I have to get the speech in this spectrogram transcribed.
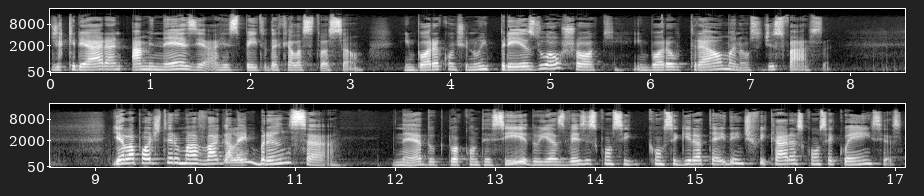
de criar amnésia a respeito daquela situação, embora continue preso ao choque, embora o trauma não se desfaça. E ela pode ter uma vaga lembrança né, do, do acontecido e às vezes conseguir até identificar as consequências,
